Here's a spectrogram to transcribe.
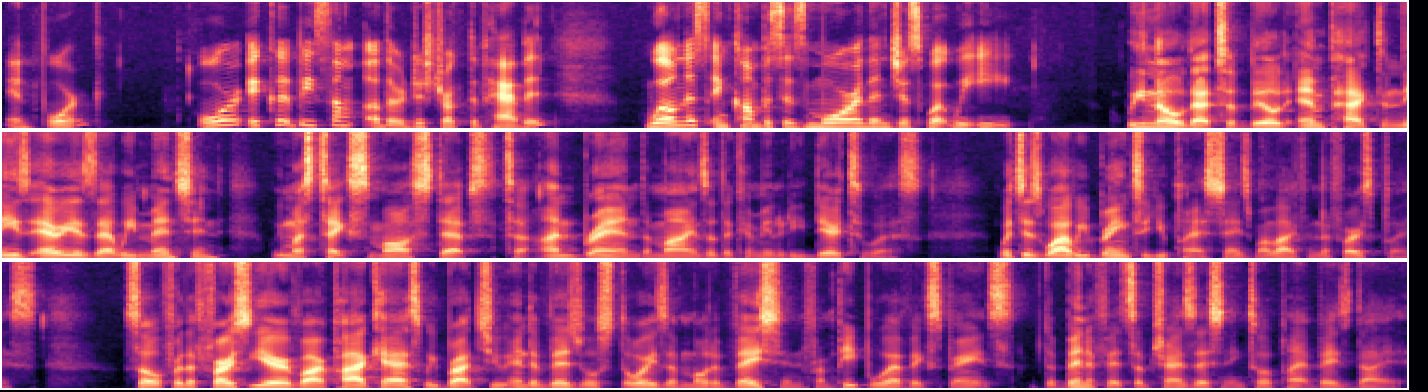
and fork or it could be some other destructive habit. Wellness encompasses more than just what we eat. We know that to build impact in these areas that we mentioned, we must take small steps to unbrand the minds of the community dear to us, which is why we bring to you Plants Change My Life in the first place. So, for the first year of our podcast, we brought you individual stories of motivation from people who have experienced the benefits of transitioning to a plant based diet.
